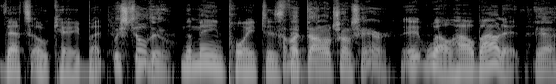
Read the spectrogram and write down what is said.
that's okay. But We still do. the main point is How about Donald Trump's hair? it, well, how about it? Yeah.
